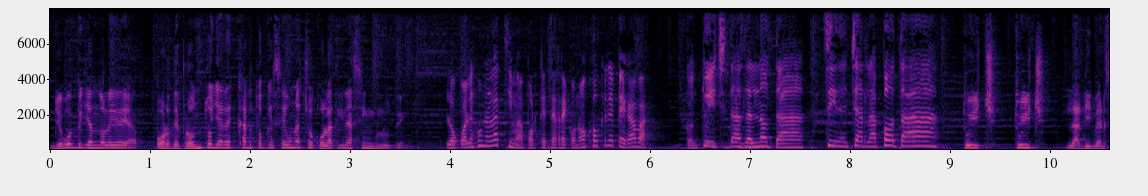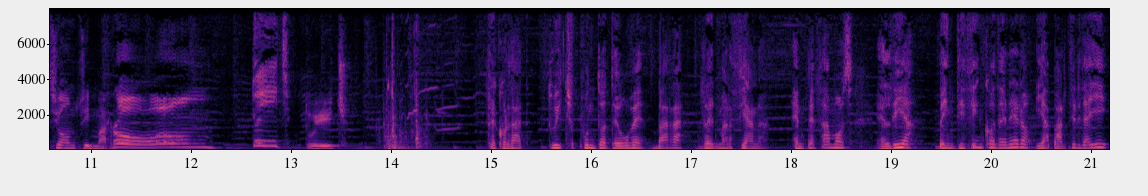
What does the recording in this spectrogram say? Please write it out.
Yo voy pillando la idea. Por de pronto ya descarto que sea una chocolatina sin gluten. Lo cual es una lástima, porque te reconozco que le pegaba. Con Twitch das la nota, sin echar la pota. Twitch, Twitch, la diversión sin marrón. Twitch. Twitch. Recordad, twitch.tv barra redmarciana. Empezamos el día 25 de enero y a partir de allí,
